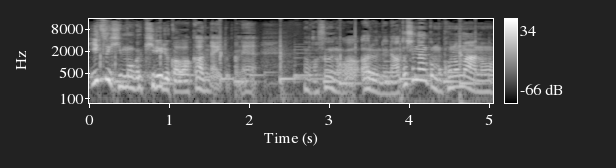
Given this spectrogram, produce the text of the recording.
いつ紐が切れるか分かんないとかね。なんかそういうのがあるんでね。私なんかもこの前あの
